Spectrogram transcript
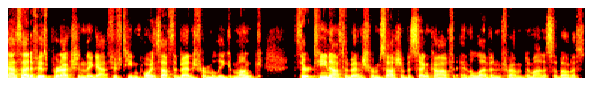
Outside of his production, they got 15 points off the bench from Malik Monk, 13 off the bench from Sasha Vezenkov, and 11 from Domantas Sabonis.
